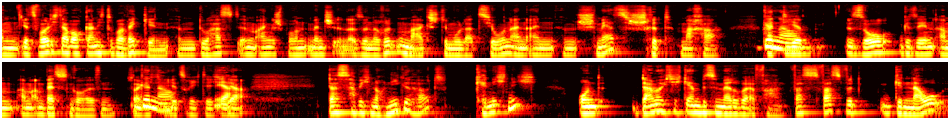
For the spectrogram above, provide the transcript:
Ähm, jetzt wollte ich da aber auch gar nicht drüber weggehen. Ähm, du hast ähm, angesprochen, Mensch, also eine Rückenmarksstimulation, ein, ein Schmerzschrittmacher genau. hat dir so gesehen am, am, am besten geholfen, sage genau. ich jetzt richtig. Ja. ja. Das habe ich noch nie gehört, kenne ich nicht. Und da möchte ich gerne ein bisschen mehr darüber erfahren. Was, was wird genau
